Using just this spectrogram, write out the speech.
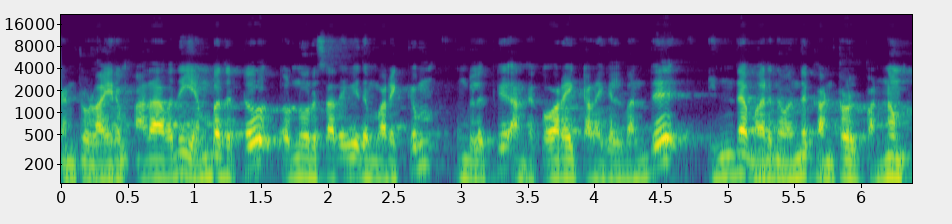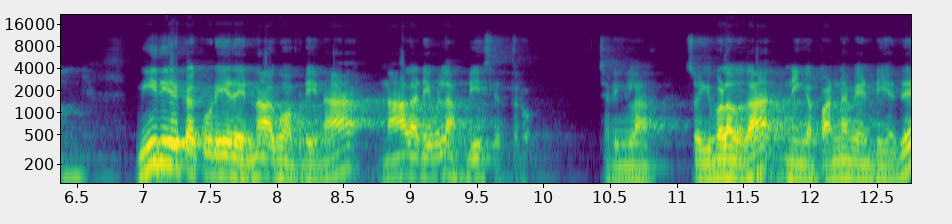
கண்ட்ரோல் ஆயிரும். அதாவது எண்பது டு தொண்ணூறு சதவீதம் வரைக்கும் உங்களுக்கு அந்த கோரை கலைகள் வந்து இந்த மருந்தை வந்து கண்ட்ரோல் பண்ணும். மீதி இருக்கக்கூடியது என்ன ஆகும் அப்படின்னா நாளடைவில் அப்படியே செத்துரும். சரிங்களா? ஸோ இவ்வளவு தான் நீங்கள் பண்ண வேண்டியது.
